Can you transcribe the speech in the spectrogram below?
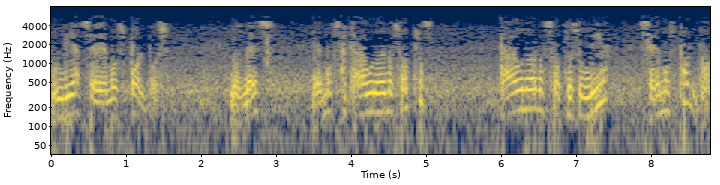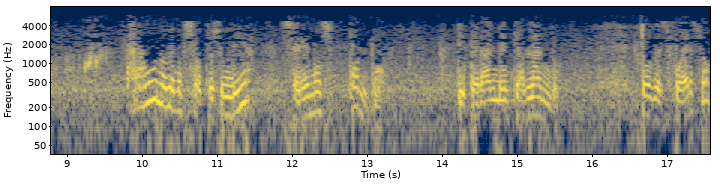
Un día seremos polvos. ¿Nos ves? ¿Vemos a cada uno de nosotros? Cada uno de nosotros un día seremos polvo. Cada uno de nosotros un día seremos polvo. literalmente hablando. Todo esfuerzo,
